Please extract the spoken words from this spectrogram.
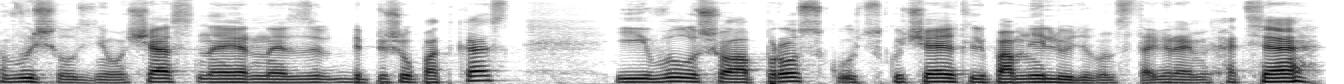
вышел из него. Сейчас, наверное, допишу подкаст и выложу опрос, скучают ли по мне люди в Инстаграме. Хотя,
